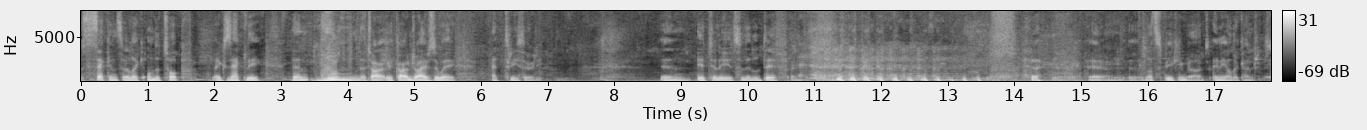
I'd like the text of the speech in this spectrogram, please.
seconds are like on the top exactly, then vroom, the, tar, the car drives away at 3.30. In Italy, it's a little different. yeah, not speaking about any other countries.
